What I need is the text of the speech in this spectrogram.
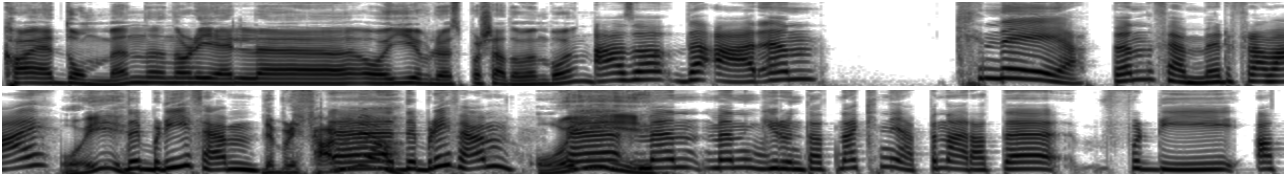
Hva er dommen når det gjelder å gyve løs på Shadow and Bone? Altså, det er en knepen femmer fra meg. Oi! Det blir fem. Det blir fem, ja. Eh, det blir fem. Eh, men, men grunnen til at den er knepen, er at det, fordi at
